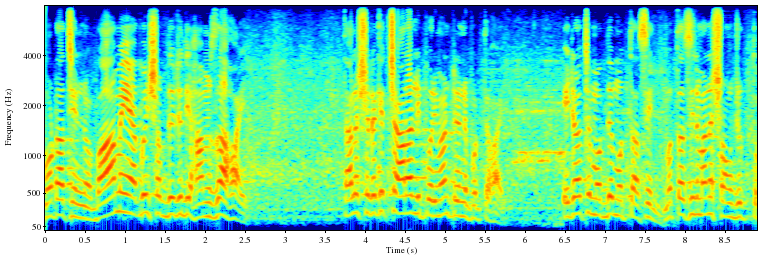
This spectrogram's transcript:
মোটা চিহ্ন। বামে একই শব্দে যদি হামজা হয়, তাহলে সেটাকে চার আলি পরিমাণ টেনে পড়তে হয়। এটা হচ্ছে মধ্যে মোত্তাসিল। মোত্তাসিল মানে সংযুক্ত।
